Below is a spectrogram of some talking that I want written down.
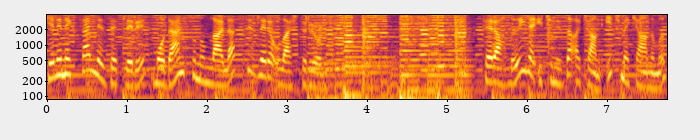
geleneksel lezzetleri modern sunumlarla sizlere ulaştırıyoruz. Ferahlığıyla içinizi açan iç mekanımız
